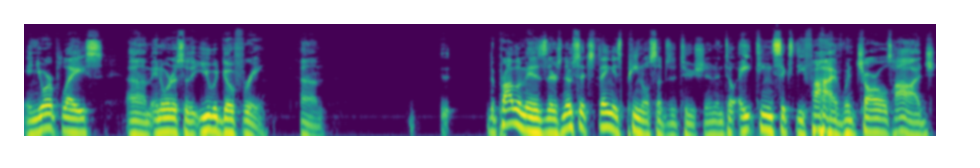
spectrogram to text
in your place um, in order so that you would go free. Um, the problem is there's no such thing as penal substitution until 1865 when Charles Hodge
